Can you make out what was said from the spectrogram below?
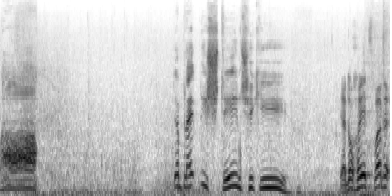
Oh. Der bleibt nicht stehen, Schicki. Ja doch, jetzt, warte.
